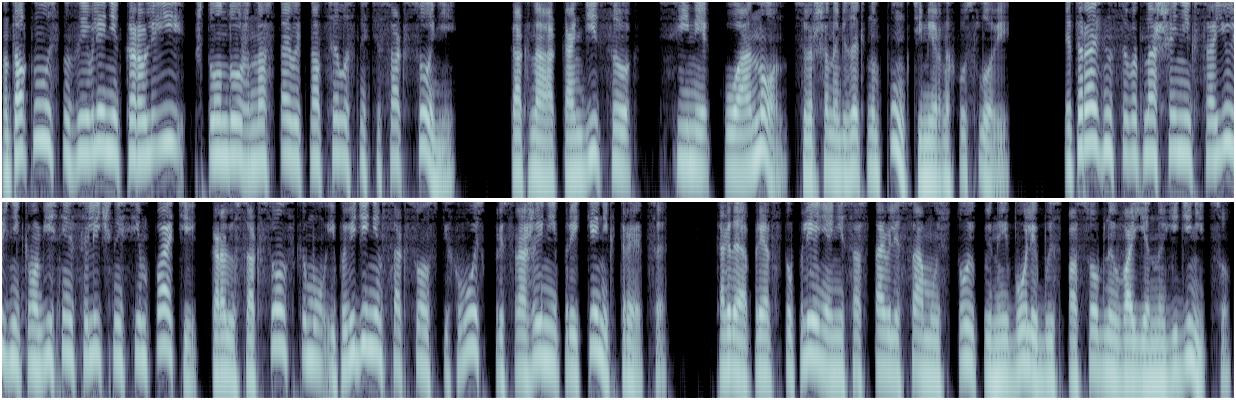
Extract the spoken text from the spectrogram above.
натолкнулась на заявление короля И, что он должен настаивать на целостности Саксонии, как на кондицию sine qua non, совершенно обязательном пункте мирных условий. Эта разница в отношении к союзникам объясняется личной симпатией к королю саксонскому и поведением саксонских войск при сражении при Кенигтреце, когда при отступлении они составили самую стойкую и наиболее боеспособную военную единицу.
